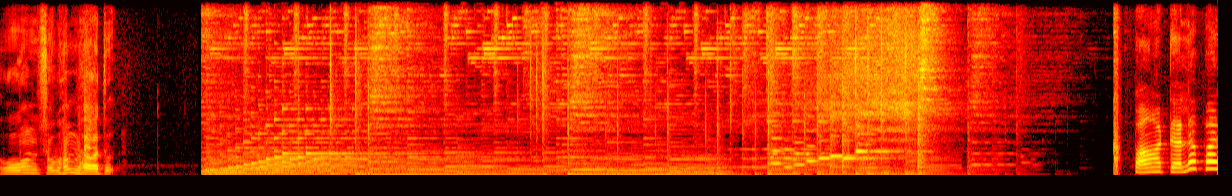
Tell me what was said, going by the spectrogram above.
ఓం శుభం భవతు. పాటల పల్ల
